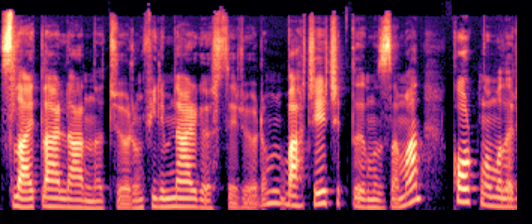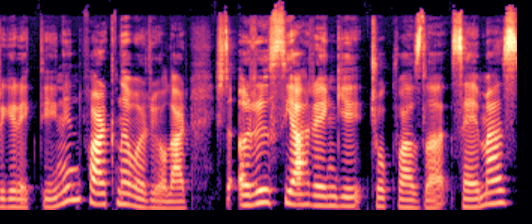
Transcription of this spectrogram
slaytlarla anlatıyorum, filmler gösteriyorum. Bahçeye çıktığımız zaman korkmamaları gerektiğinin farkına varıyorlar. İşte arı siyah rengi çok fazla sevmez.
